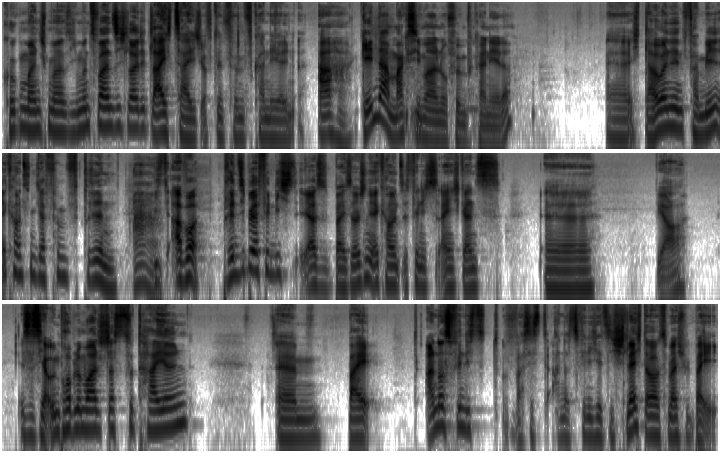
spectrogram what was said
gucken manchmal 27 Leute gleichzeitig auf den fünf Kanälen. Aha. Gehen da maximal nur fünf Kanäle? Äh, ich glaube, in den Familienaccounts sind ja fünf drin. Ah. Ich, aber prinzipiell finde ich, also bei solchen Accounts finde ich es eigentlich ganz, äh, ja, ist es ja unproblematisch, das zu teilen. Ähm, bei anders finde ich, was ist anders finde ich jetzt nicht schlecht, aber zum Beispiel bei,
